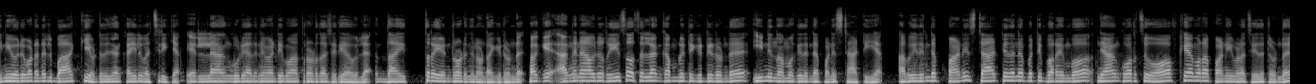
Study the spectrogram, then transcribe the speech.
ഇനി ഒരുപാട് എന്റെ ബാക്കിയുണ്ട്. ഇത് ഞാൻ കയ്യിൽ വെച്ചിരിക്കാം. എല്ലാം കൂടി അതിന് വേണ്ടി മാത്രം എടുത്താൽ ശരിയാവില്ല. ഇതാ ഇത്ര എൻഡ് എൻഡ്രോയിഡ് ഞാൻ ഉണ്ടാക്കിയിട്ടുണ്ട്. ഓക്കെ അങ്ങനെ ആ ഒരു റീസോഴ്സ് എല്ലാം കംപ്ലീറ്റ് കിട്ടിയിട്ടുണ്ട്. ഇനി നമുക്ക് ഇതിന്റെ പണി സ്റ്റാർട്ട് ചെയ്യാം. അപ്പോൾ ഇതിന്റെ പണി സ്റ്റാർട്ട് ചെയ്തതിനെ പറ്റി പറയുമ്പോൾ ഞാൻ കുറച്ച് ഓഫ് ക്യാമറ പണി ഇവിടെ ചെയ്തിട്ടുണ്ട്.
